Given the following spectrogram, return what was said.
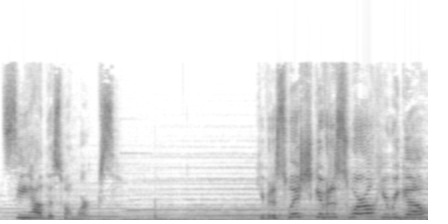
See how this one works. Give it a swish, give it a swirl. Here we go.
